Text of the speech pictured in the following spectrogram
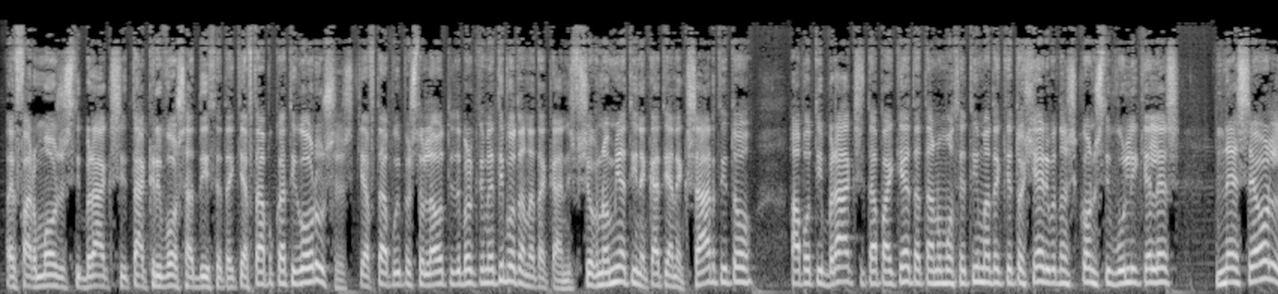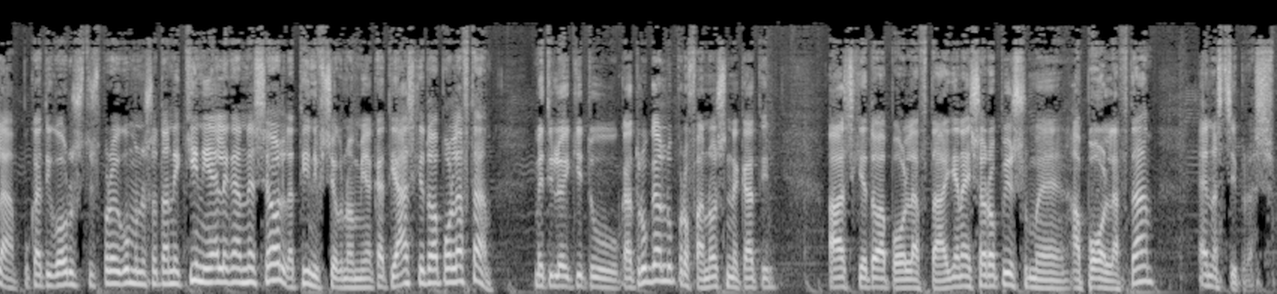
εφαρμόζεις στην πράξη τα ακριβώς αντίθετα και αυτά που κατηγορούσες και αυτά που είπες στο λαό ότι δεν πρόκειται με τίποτα να τα κάνεις. Φυσιογνωμία τι είναι, κάτι ανεξάρτητο από την πράξη, τα πακέτα, τα νομοθετήματα και το χέρι που όταν σηκώνεις στη Βουλή και λες ναι σε όλα που κατηγορούσες τους προηγούμενους όταν εκείνοι έλεγαν ναι σε όλα. Τι είναι η φυσιογνωμία, κάτι άσχετο από όλα αυτά; Με τη λογική του Κατρούγκαλου προφανώς είναι κάτι άσχετο από όλα αυτά. Για να ισορροπήσουμε από όλα αυτά, ένας Τσίπρας.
